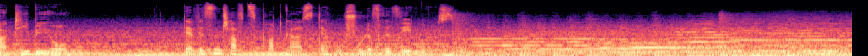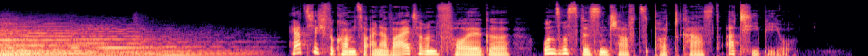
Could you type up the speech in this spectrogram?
Atibeo, der Wissenschaftspodcast der Hochschule Fresenius. Herzlich willkommen zu einer weiteren Folge unseres Wissenschaftspodcasts Atibio.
